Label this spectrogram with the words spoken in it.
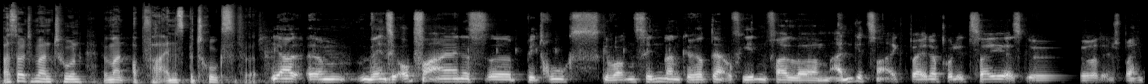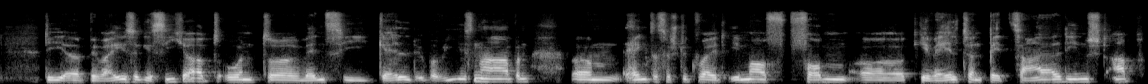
Was sollte man tun, wenn man Opfer eines Betrugs wird? Ja, ähm, wenn Sie Opfer eines äh, Betrugs geworden sind, dann gehört der auf jeden Fall ähm, angezeigt bei der Polizei. Es gehört entsprechend die äh, Beweise gesichert und äh, wenn Sie Geld überwiesen haben, ähm, hängt das ein Stück weit immer vom äh, gewählten Bezahldienst ab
